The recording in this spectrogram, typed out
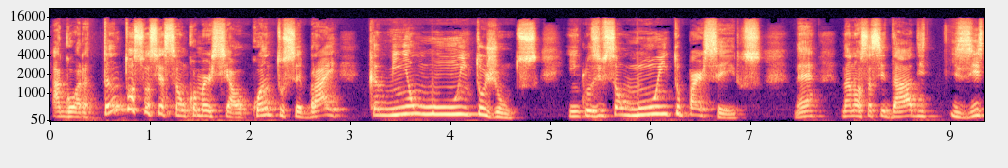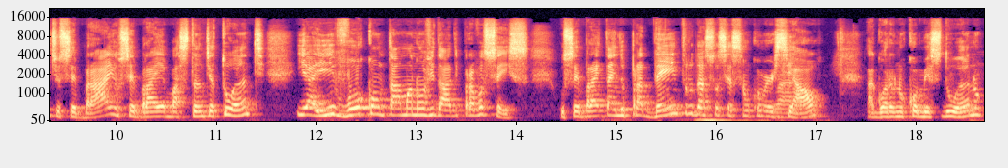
agora, tanto a associação comercial quanto o Sebrae caminham muito juntos, inclusive são muito parceiros. Né? Na nossa cidade existe o Sebrae, o Sebrae é bastante atuante, e aí vou contar uma novidade para vocês. O Sebrae está indo para dentro da associação comercial, Uau. agora no começo do ano.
